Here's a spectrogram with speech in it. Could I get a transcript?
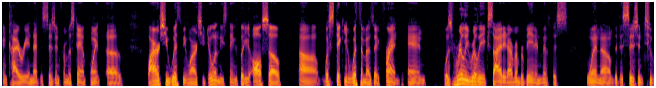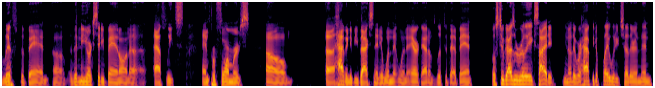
in Kyrie in that decision from a standpoint of why aren't you with me? Why aren't you doing these things? But he also uh, was sticking with him as a friend and was really, really excited. I remember being in Memphis when um, the decision to lift the ban, uh, the New York City ban on uh, athletes and performers um, uh, having to be vaccinated when when Eric Adams lifted that ban. Those two guys were really excited. You know, they were happy to play with each other. And then,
